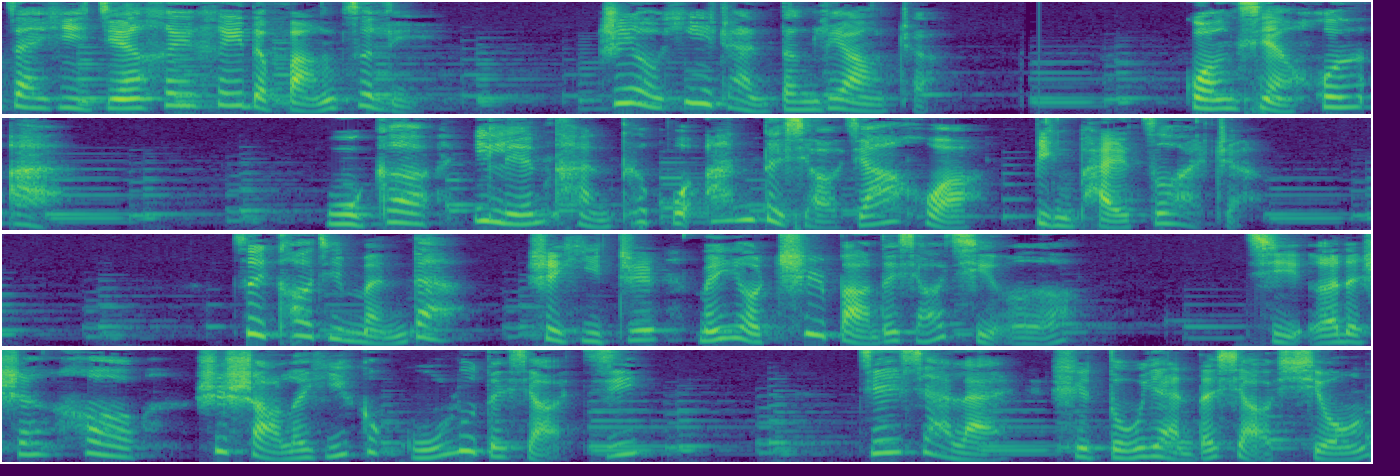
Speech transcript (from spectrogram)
在一间黑黑的房子里，只有一盏灯亮着，光线昏暗。五个一脸忐忑不安的小家伙并排坐着。最靠近门的是一只没有翅膀的小企鹅，企鹅的身后是少了一个轱辘的小鸡。接下来是独眼的小熊，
